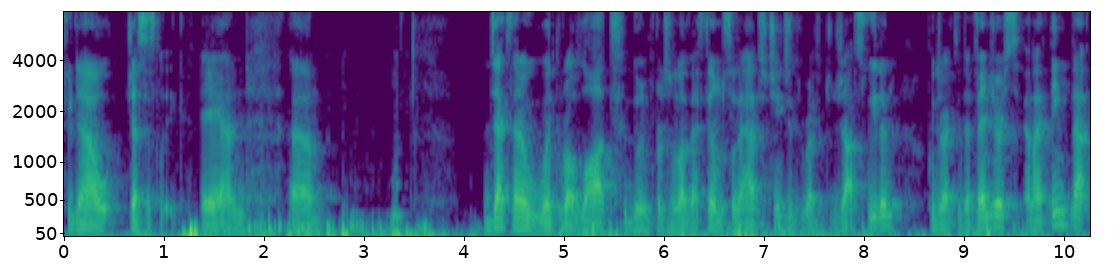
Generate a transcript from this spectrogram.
to now Justice League. And um, Zack Snyder went through a lot doing production of that film, so they had to change the director to Joss Whedon, who directed Avengers. And I think that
